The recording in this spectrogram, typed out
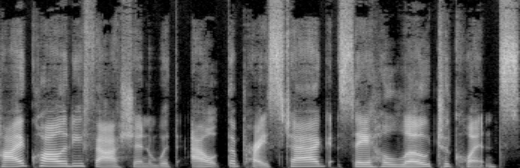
High quality fashion without the price tag. Say hello to Quince.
